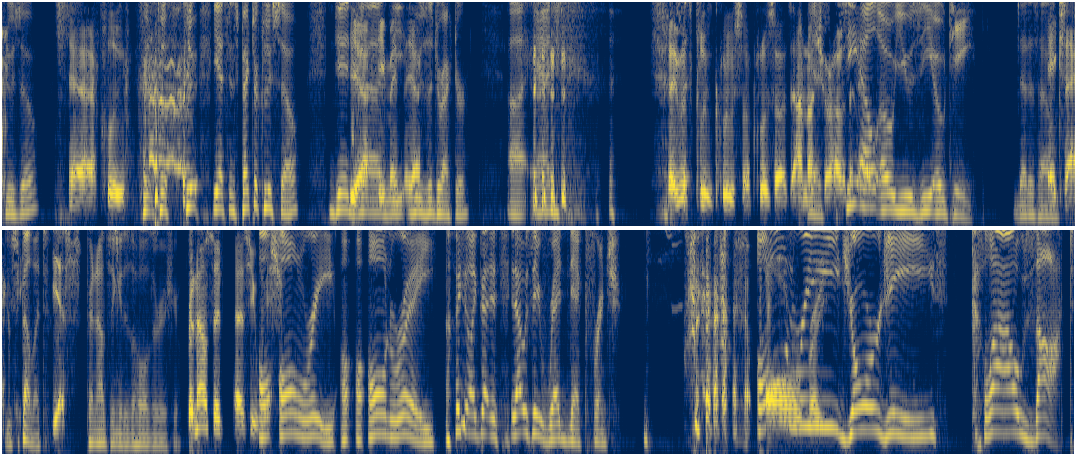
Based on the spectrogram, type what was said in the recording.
Clouseau? yeah, Clue. Cl- Cl- Cl- yes, Inspector Clouseau did. Yeah, uh, he made- the, yeah. he was the director, uh, and It was Clue, Cluso, Cluso. I'm not yes, sure how. C L O U Z O T. That is how Exactly. you spell it. Yes, Pronouncing it is a whole other issue. pronounce it as you wish. Henri, Henri, I like that. That was a redneck French. Henri Georges Clouzot.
